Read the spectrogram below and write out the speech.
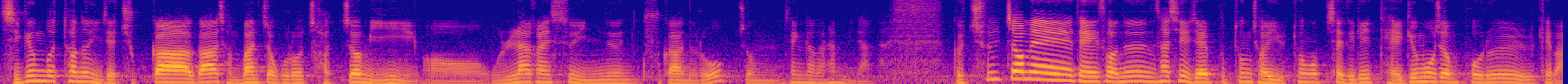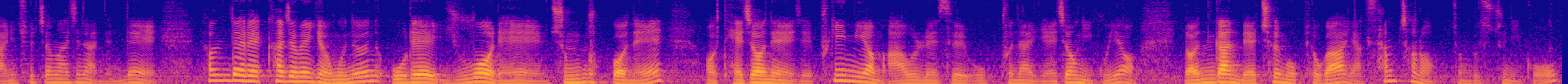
지금부터는 이제 주가가 전반적으로 저점이 어, 올라갈 수 있는 구간으로 좀 생각을 합니다. 그 출점에 대해서는 사실 이제 보통 저희 유통업체들이 대규모 점포를 이렇게 많이 출점하지는 않는데 현대백화점의 경우는 올해 6월에 중부권에 어, 대전에 이제 프리미엄 아울렛을 오픈할 예정이고요. 연간 매출 목표가 약 3천억 정도 수준이고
